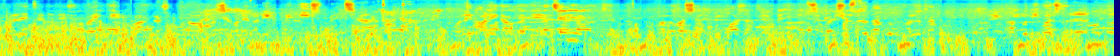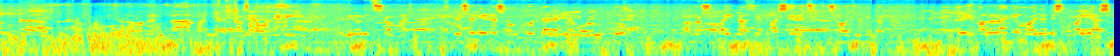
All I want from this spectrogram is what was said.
আপনাদের চ্যানেলে সবাইকে অনেক শুভেচ্ছা অনেক অনেক আপনাদের ভালোবাসা। সবাই সুস্থ থাকুন ভালো থাকুন। প্রতি বছরের মতন আহ, জনবাগান ক্লাব পাঞ্জাব ক্লাবে আমাদের এই মিলন উৎসব হয়। স্পেশালি এটা শঙ্করদার একটা বড় উদ্যোগ। আমরা সবাই কাছে পাশে আছি সহযোগিতা করি। বেশ ভালো লাগে ময়দানে সবাই আসে।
